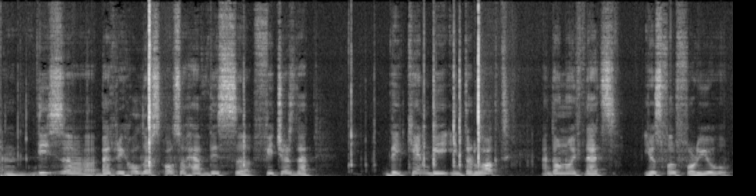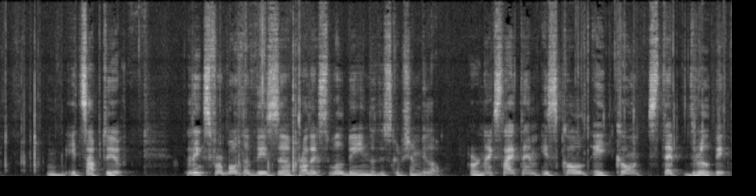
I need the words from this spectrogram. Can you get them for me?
And these uh, battery holders also have these uh, features that they can be interlocked. I don't know if that's useful for you. Mm, it's up to you. Links for both of these uh, products will be in the description below. Our next item is called a cone step drill bit.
